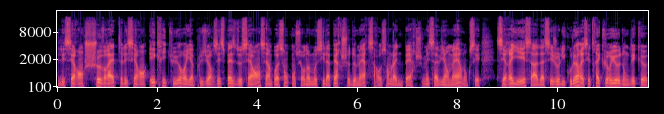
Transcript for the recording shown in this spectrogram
les serrans chevrettes, les serrans écriture, il y a plusieurs espèces de serrans, c'est un poisson qu'on surnomme aussi la perche de mer, ça ressemble à une perche mais ça vit en mer, donc c'est c'est rayé, ça a d'assez jolies couleurs et c'est très curieux, donc dès que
